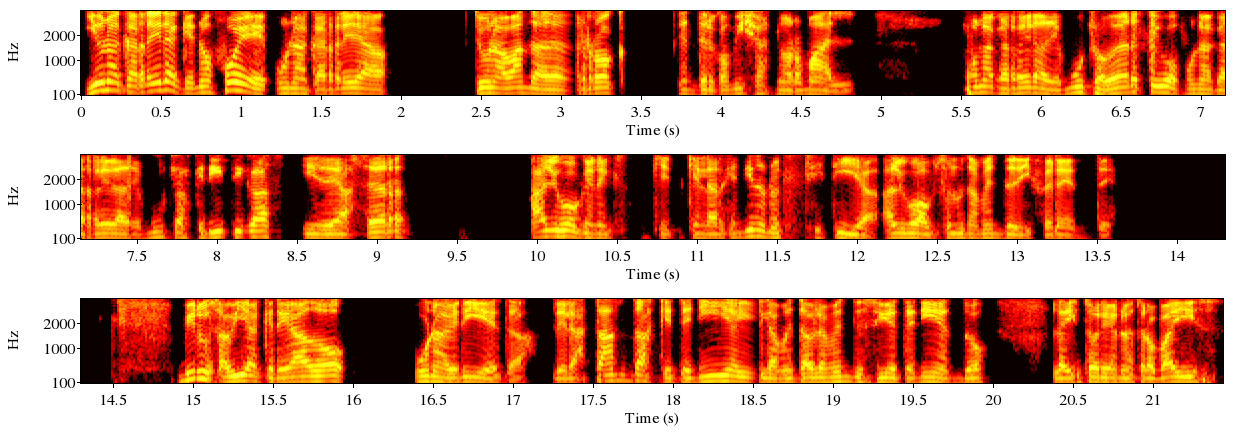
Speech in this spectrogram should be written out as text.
Y una carrera que no fue una carrera de una banda de rock, entre comillas, normal. Fue una carrera de mucho vértigo, fue una carrera de muchas críticas y de hacer algo que en, la Argentina no existía, algo absolutamente diferente. Virus había creado una grieta de las tantas que tenía y lamentablemente sigue teniendo la historia de nuestro país.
